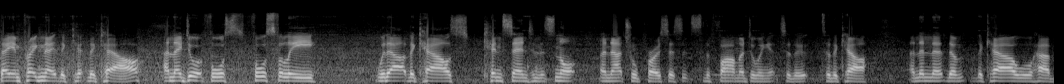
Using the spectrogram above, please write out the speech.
They impregnate the, the cow and they do it force, forcefully without the cow's consent and it's not a natural process. It's the farmer doing it to the, to the cow. And then the, the, the cow will have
